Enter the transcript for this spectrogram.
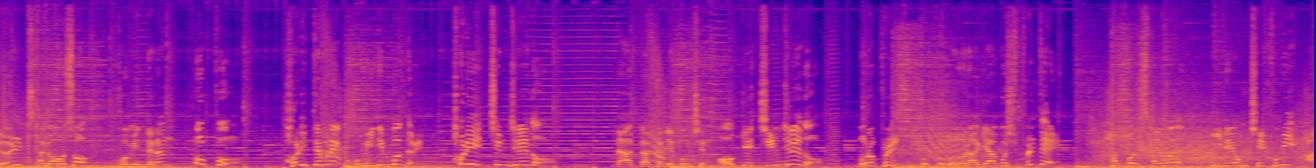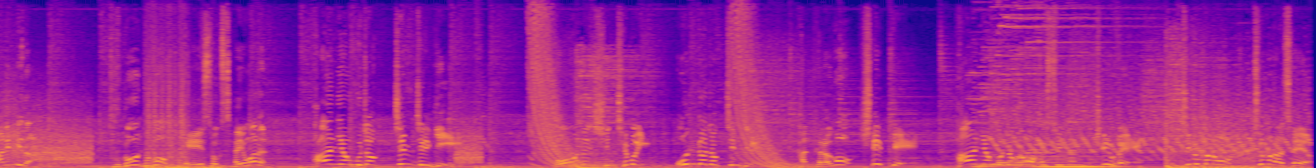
늘 차가워서 고민되는 복부, 허리 때문에 고민인 분들 허리 찜질에도 딱딱하게 뭉친 어깨 찜질에도 무릎을 후끈하게 하고 싶을 때 한 번 사용하는 일회용 제품이 아닙니다. 두고두고 계속 사용하는 반영구적 찜질기. 모든 신체 부위 온가족 찜질을 간편하고 쉽게 반영구적으로 할 수 있는 기회. 지금 바로 주문하세요.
